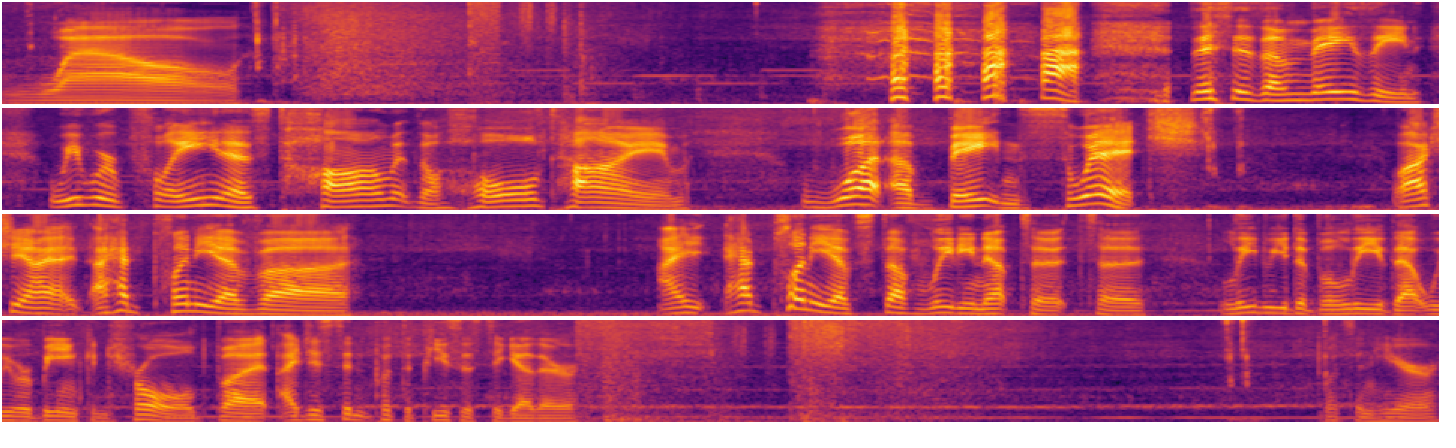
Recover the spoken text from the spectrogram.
Wow. this is amazing! We were playing as Tom the whole time! What a bait and switch! Well, actually, I, I had plenty of, uh... I had plenty of stuff leading up to, to lead me to believe that we were being controlled, but I just didn't put the pieces together. What's in here?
